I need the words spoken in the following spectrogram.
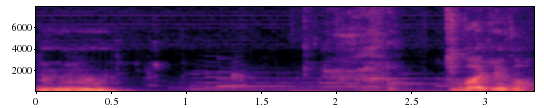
음, 이거지 이거.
